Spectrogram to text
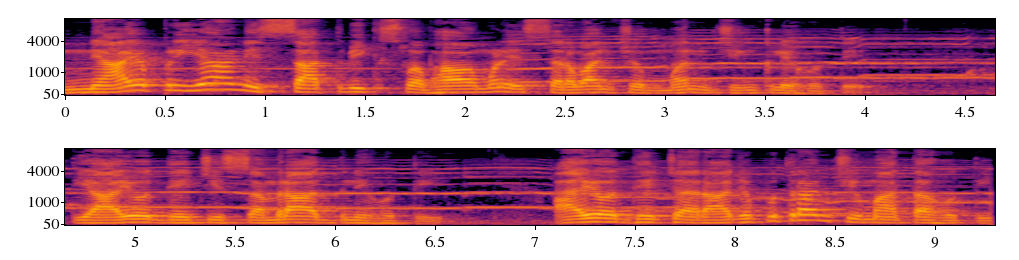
न्यायप्रिय आणि सात्विक स्वभावामुळे सर्वांचे मन जिंकले होते. ती अयोध्येची सम्राज्ञी होती. अयोध्येच्या राजपुत्रांची माता होती.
